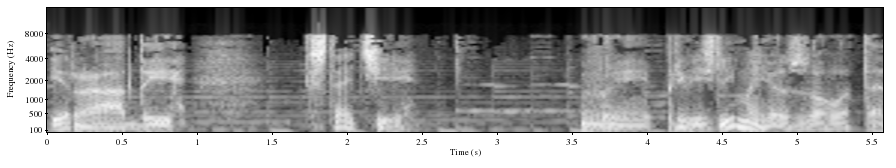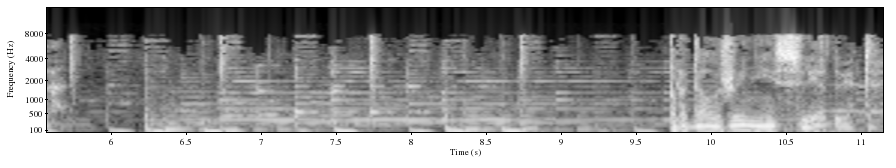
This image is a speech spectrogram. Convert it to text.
и рады. Кстати, вы привезли мое золото?» Продолжение следует.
